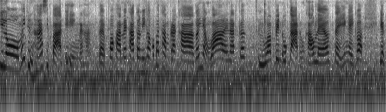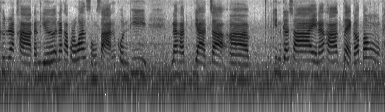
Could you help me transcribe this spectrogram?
กิโลไม่ถึง 50 บาทเองนะคะ แต่พ่อค้าแม่ค้าตอนนี้เขาก็มาทำราคาก็อย่างว่าเลยนะก็ถือว่าเป็นโอกาสของเขาแล้ว แต่ยังไงก็อย่าขึ้นราคากันเยอะนะคะ เพราะว่าสงสารคนที่นะคะอยากจะอ่ากินกระชายนะคะ แต่ก็ต้องแพ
